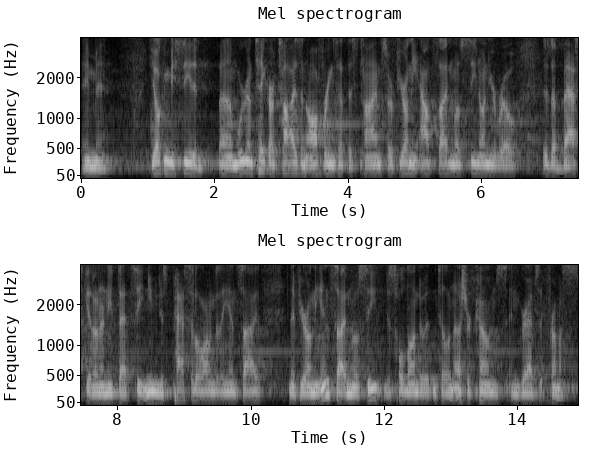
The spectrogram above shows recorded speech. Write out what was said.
Amen. Y'all can be seated. Um, we're going to take our tithes and offerings at this time. So if you're on the outside most seat on your row, there's a basket underneath that seat, and you can just pass it along to the inside. And if you're on the inside most seat, just hold on to it until an usher comes and grabs it from us.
